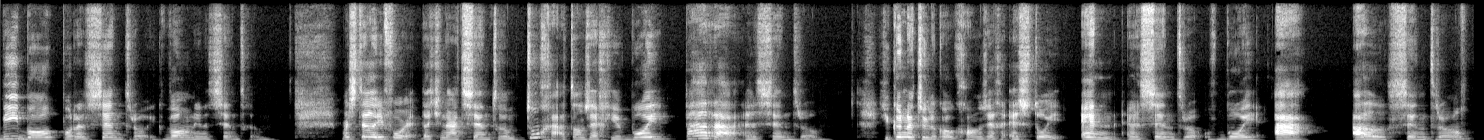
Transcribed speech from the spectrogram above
vivo por el centro. Ik woon in het centrum. Maar stel je voor dat je naar het centrum toe gaat, dan zeg je voy para el centro. Je kunt natuurlijk ook gewoon zeggen estoy en el centro of voy a al centro.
